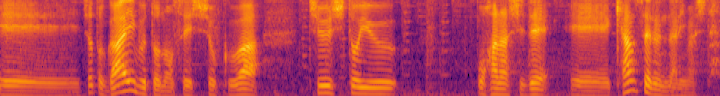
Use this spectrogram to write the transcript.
えー、ちょっと外部との接触は中止というお話で、えー、キャンセルになりました。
